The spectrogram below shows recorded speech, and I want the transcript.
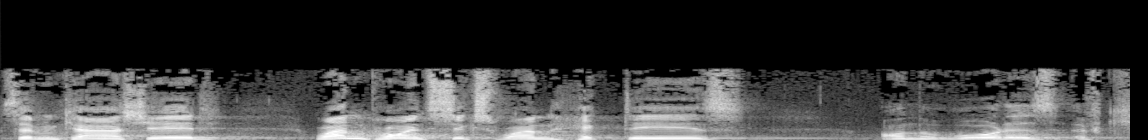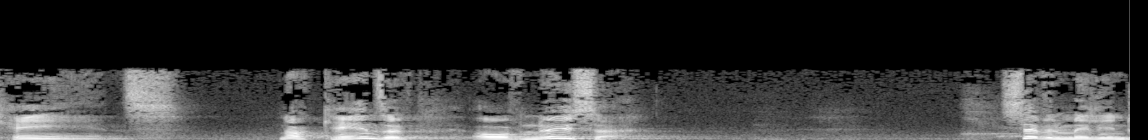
seven car shed. 1.61 hectares on the waters of Cairns. Not Cairns, of, of Noosa. $7 million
